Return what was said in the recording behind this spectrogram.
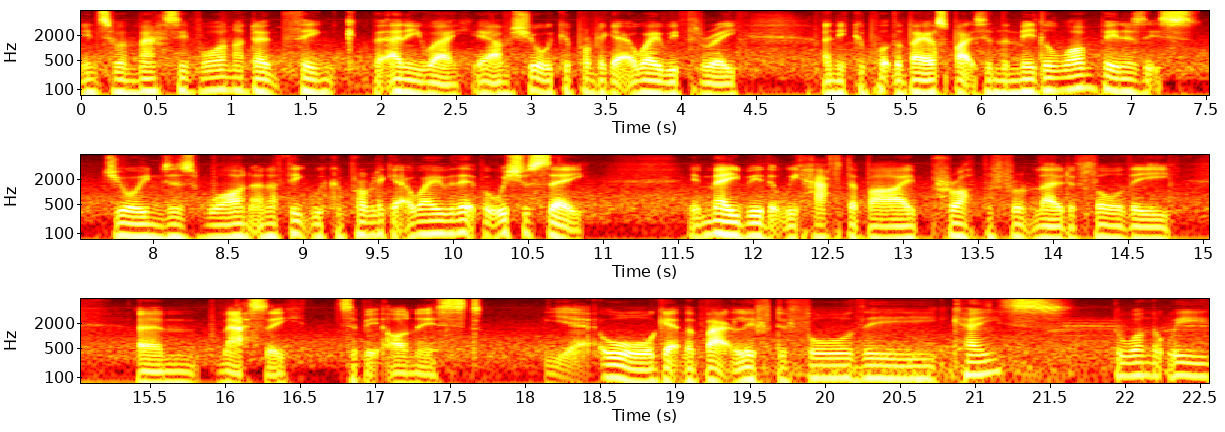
into a massive one, I don't think. But anyway, yeah, I'm sure we could probably get away with three. And you could put the bale spikes in the middle one, being as it's joined as one, and I think we could probably get away with it, but we shall see. It may be that we have to buy proper front loader for the um, Massey, to be honest. Yeah, or get the back lifter for the case, the one that we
